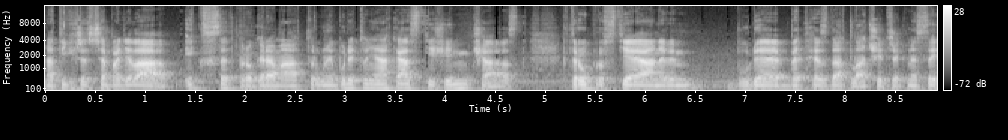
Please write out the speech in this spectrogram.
na té hře třeba dělá x set programátorů, nebude to nějaká stěžení část, kterou prostě, já nevím, bude Bethesda tlačit, řekne si,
